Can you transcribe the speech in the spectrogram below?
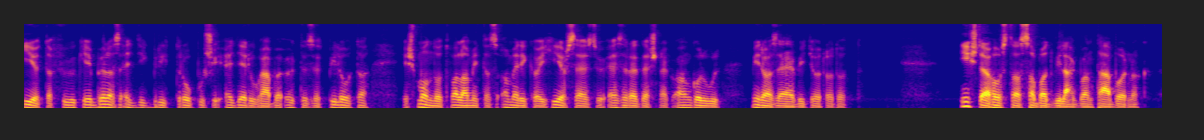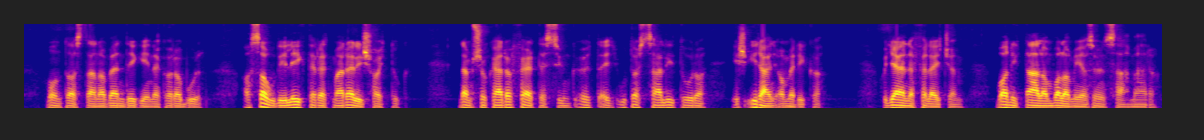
Kijött a fülkéből az egyik brit trópusi egyenruhába öltözött pilóta, és mondott valamit az amerikai hírszerző ezredesnek angolul, mire az elvigyorodott. Isten hozta a szabad világban tábornak, mondta aztán a vendégének arabul. A szaudi légteret már el is hagytuk. Nem sokára feltesszünk öt egy utasszállítóra, és irány Amerika. Hogy el ne felejtsem, van itt nálam valami az ön számára.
